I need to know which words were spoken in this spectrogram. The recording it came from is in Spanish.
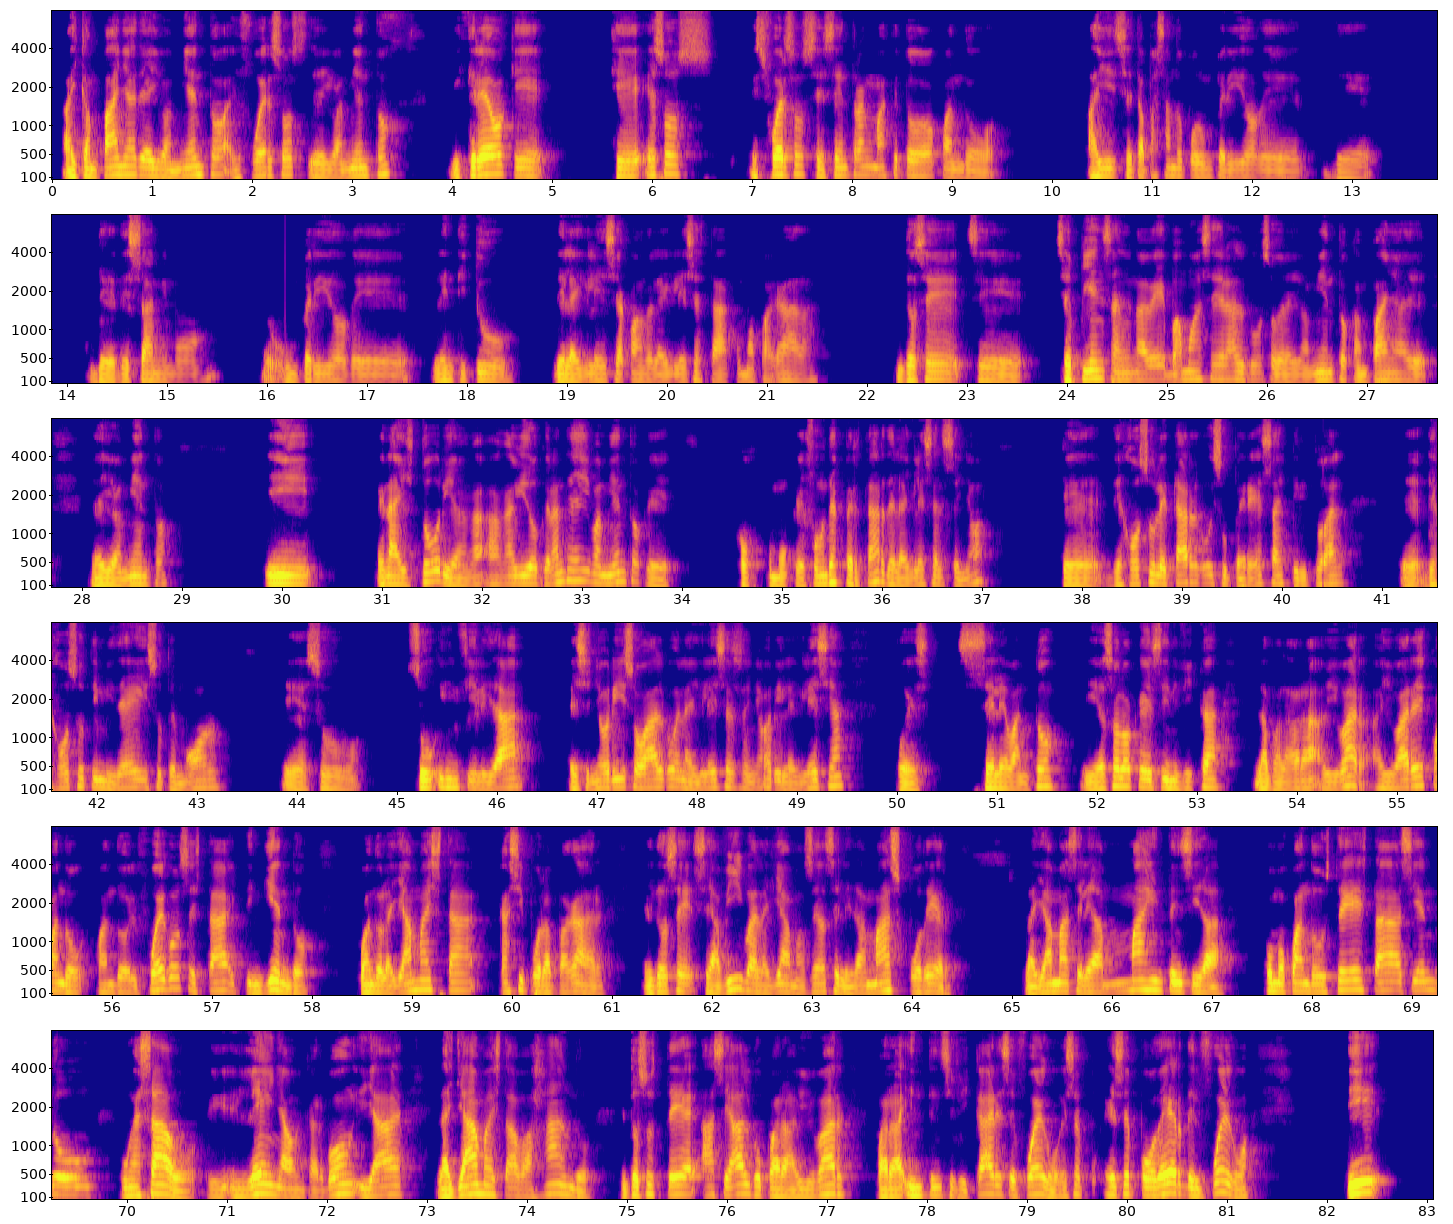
Hay campañas de avivamiento, esfuerzos de avivamiento y creo que, que esos esfuerzos se centran más que todo cuando ahí se está pasando por un periodo de, de, de desánimo, un periodo de lentitud de la iglesia cuando la iglesia está como apagada. Entonces se, se piensa de una vez, vamos a hacer algo sobre ayudamiento, campaña de, de. Y en la historia han, habido grandes ayudamientos que como que fue un despertar de la iglesia del Señor, que dejó su letargo y su pereza espiritual, eh, dejó su timidez y su temor, eh, su, su infidelidad. El Señor hizo algo en la iglesia del Señor y la iglesia pues se levantó. Y eso es lo que significa la palabra avivar. Avivar es cuando, cuando el fuego se está extinguiendo, cuando la llama está casi por apagar, entonces se aviva la llama, o sea, se le da más poder, la llama se le da más intensidad, como cuando usted está haciendo un, asado en, leña o en carbón y ya la llama está bajando, entonces usted hace algo para avivar, para intensificar ese fuego, ese, ese poder del fuego y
